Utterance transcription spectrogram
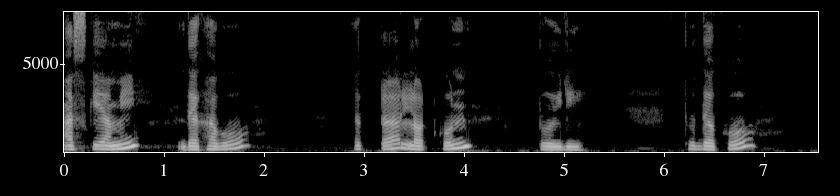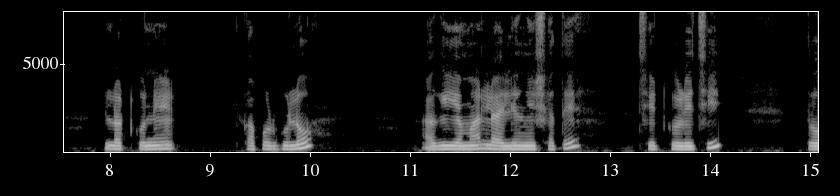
আজকে আমি দেখাবো একটা লটকন তৈরি। তো দেখো, লটকনের কাপড়গুলো আগেই আমার লাইলিংয়ের সাথে সেট করেছি। তো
